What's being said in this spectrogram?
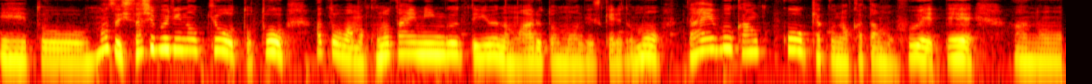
えーと、まず久しぶりの京都とあとはまこのタイミングっていうのもあると思うんですけれどもだいぶ観光客の方も増えてあの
